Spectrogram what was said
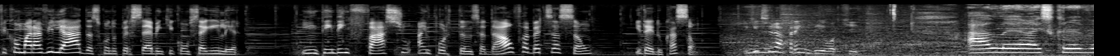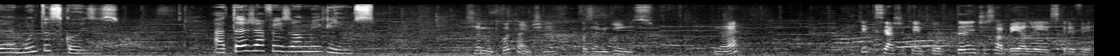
ficam maravilhadas quando percebem que conseguem ler e entendem fácil a importância da alfabetização e da educação. E o que você já aprendeu aqui? A ler, a escrever muitas coisas. Até já fiz amiguinhos. É muito importante, né? Fazer amiguinhos, né? O que, que você acha que é importante saber a ler e escrever?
